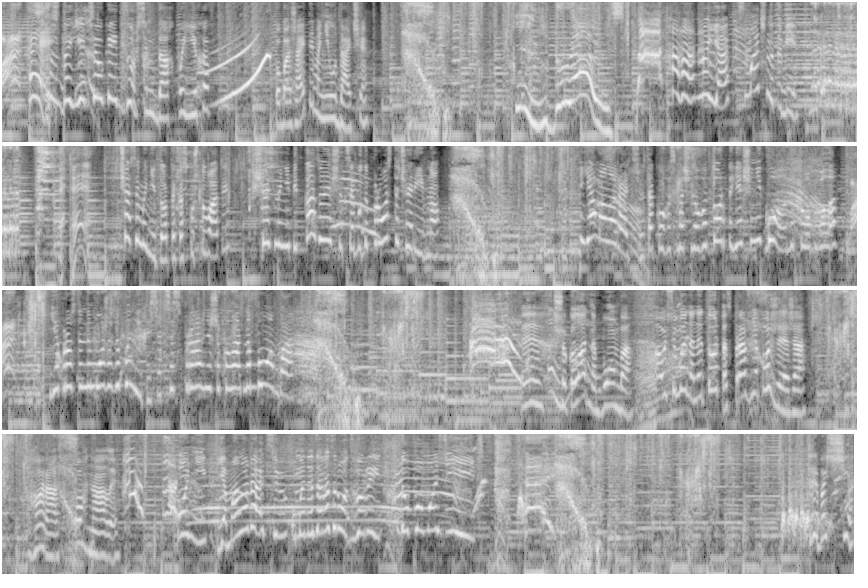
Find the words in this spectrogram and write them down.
Hey! Здається, у Кейт зовсім дах поїхав. Побажайте мені удачі. Gross! Ну як, смачно тобі? Час і мені тортика скуштувати. Щось мені підказує, що це буде просто чарівно. Я мала рацію, такого смачного торта я ще ніколи не пробувала. Я просто не можу зупинитися. Це справжня шоколадна бомба. Ех, шоколадна бомба. А ось у мене не торт, а справжня пожежа. Гаразд, погнали. О, ні, я мала рацію. У мене зараз рот згорить. Допоможіть. Треба ще.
